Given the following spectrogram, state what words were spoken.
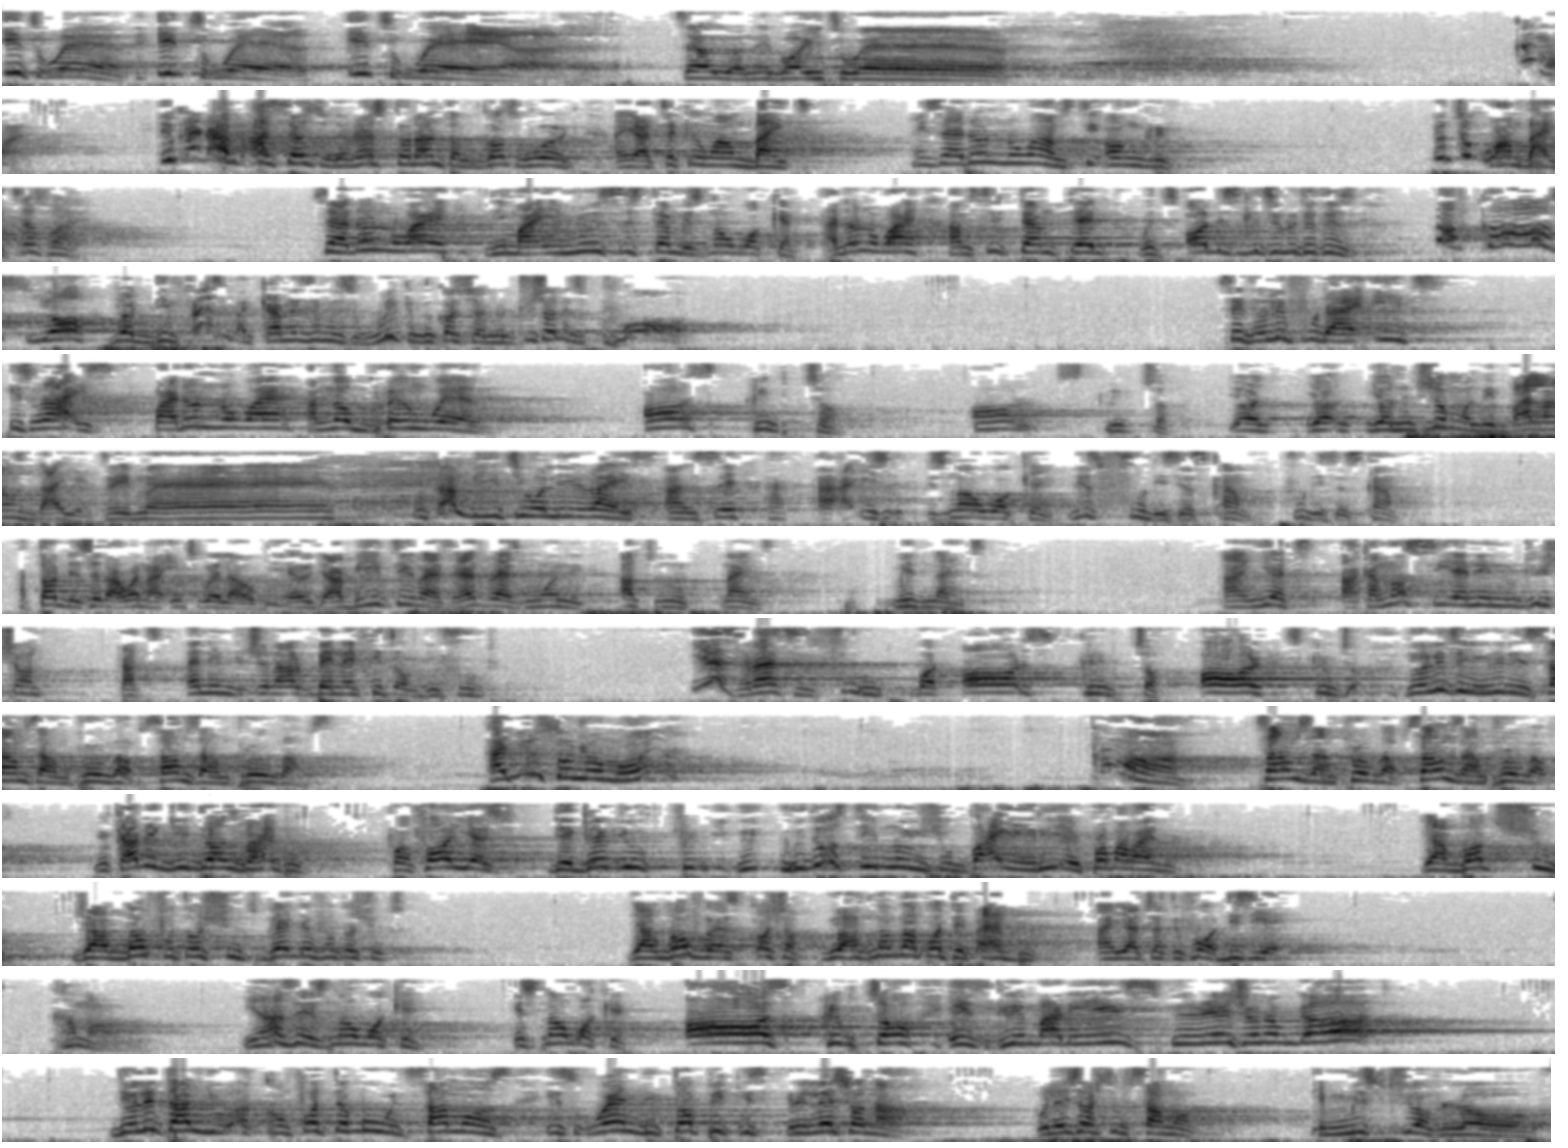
Eat well, eat well, eat well. Tell your neighbor, eat well. Come on. You can't have access to the restaurant of God's word and you are taking one bite. And you say, I don't know why I'm still hungry. You took one bite, that's why. Say, I don't know why my immune system is not working. I don't know why I'm still tempted with all these little, little things. Of course, your, your defense mechanism is weak because your nutrition is poor. Say, the only food I eat is rice, but I don't know why I'm not growing well. All scripture, all scripture. Your, your, your nutrition must be balanced diet. Amen. You can't be eating only rice and say, ah, ah, it's, it's not working. This food is a scam. Food is a scam. I thought they said that when I eat well, I'll be healthy. I'll be eating rice. I eat rice morning, afternoon, night, midnight. And yet, I cannot see any nutrition, that any nutritional benefit of the food. Yes, rice is food, but all scripture, all scripture. The only thing you read is Psalms and Proverbs, Psalms and Proverbs. Are you Solomon? Come on. Psalms and Proverbs, Psalms and Proverbs. You carry Gideon's Bible. For four years, they gave you, you, you don't still know you should buy a, a proper Bible. You have bought shoe. You have done photo shoots, birthday photo shoots. You have gone for excursion. You have never bought a Bible. And you are 24 this year. Come on. You know, it's not working. It's not working. All scripture is given by the inspiration of God. The only time you are comfortable with sermons is when the topic is relational. Relationship sermon. The mystery of love.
